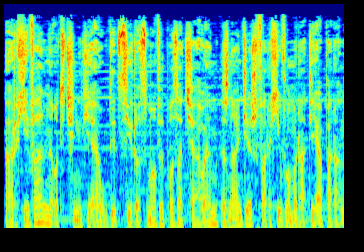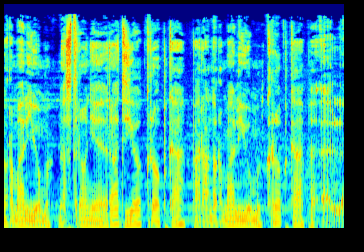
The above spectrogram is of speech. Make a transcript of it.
Archiwalne odcinki audycji Rozmowy poza ciałem znajdziesz w archiwum Radia Paranormalium na stronie radio.paranormalium.pl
